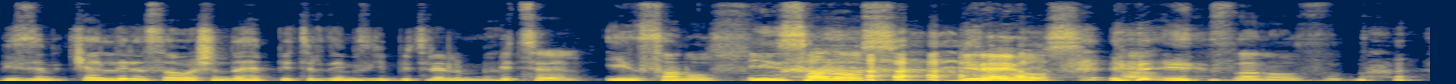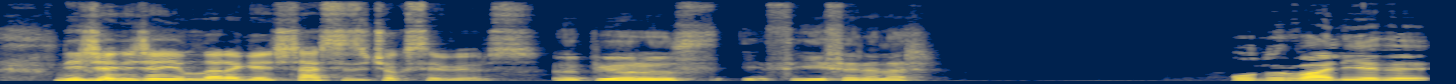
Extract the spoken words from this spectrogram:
Bizim kellerin savaşında hep bitirdiğimiz gibi bitirelim mi? Bitirelim. İnsan olsun. İnsan olsun, birey olsun. Tamam. İnsan olsun. Nice nice yıllara gençler sizi çok seviyoruz. Öpüyoruz. İyi seneler. Onur Vali'ye de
